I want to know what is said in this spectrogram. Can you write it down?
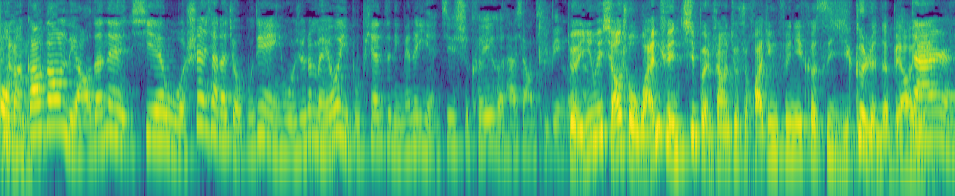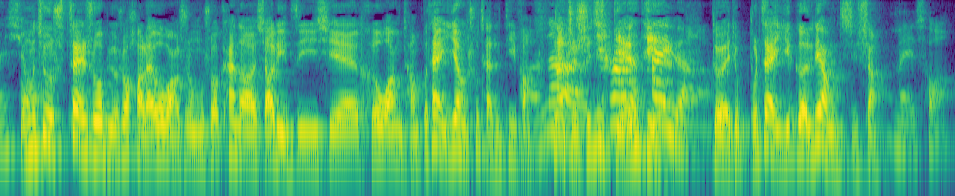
我们。刚刚聊的那些我剩下的九部电影，我觉得没有一部片子里面的演技是可以和他相提并论的。对，因为小丑完全基本上就是华金菲尼克斯一个人的表演。单人秀，我们就再说，比如说好莱坞往事，我们说看到小李子一些和往常不太一样出彩的地方，啊那只是一点点，太远了。对，就不在一个量级上。没错，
